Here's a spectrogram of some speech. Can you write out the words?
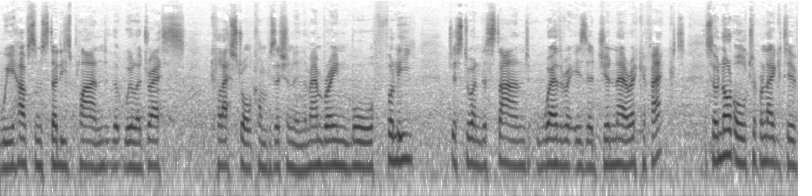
we have some studies planned that will address cholesterol composition in the membrane more fully, just to understand whether it is a generic effect. So, not all triple negative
